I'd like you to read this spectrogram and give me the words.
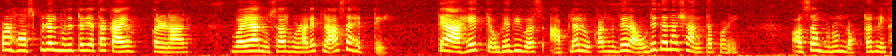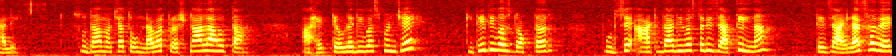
पण हॉस्पिटलमध्ये तरी आता काय करणार? वयानुसार होणारे त्रास आहेत ते. ते आहेत तेवढे दिवस आपल्या लोकांमध्ये राहू दे त्यांना शांतपणे. असं म्हणून डॉक्टर निघाले. सुदामाच्या तोंडावर प्रश्न आला होता. आहेत तेवढे दिवस म्हणजे? किती दिवस डॉक्टर? पुढचे आठ दहा दिवस तरी जातील ना? ते जायलाच हवेत.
